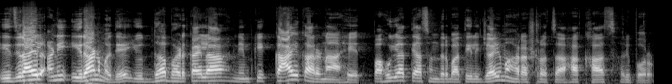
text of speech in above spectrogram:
इस्रायल आणि इराणमध्ये युद्ध भडकायला नेमकी काय कारणं आहेत? पाहूया त्या संदर्भातील जय महाराष्ट्राचा हा खास रिपोर्ट.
